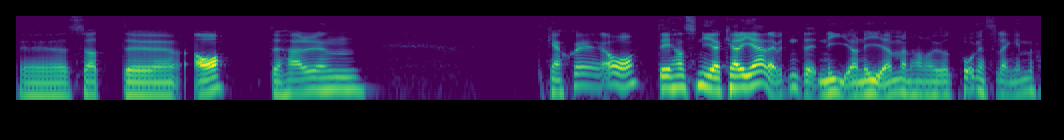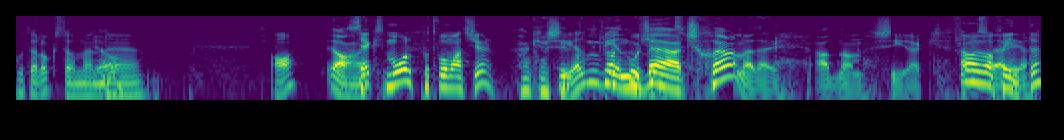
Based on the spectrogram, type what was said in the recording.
Mm. Så att ja, det här är en kanske, ja, det är hans nya karriär. Jag vet inte, nya nya, men han har ju hållit på ganska länge med fotboll också. Men Ja. ja, ja Ja, sex mål på två matcher. han kanske helt kommer bli en godkänt. världsstjärna där, Adnan Shirak från Ja, varför Sverige. inte?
